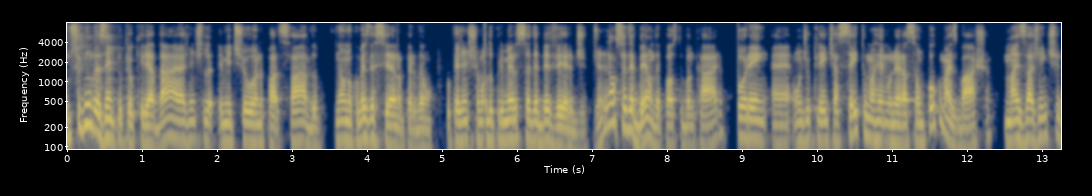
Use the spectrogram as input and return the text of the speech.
Um segundo exemplo que eu queria dar é a gente emitiu ano passado, não, no começo desse ano, perdão, o que a gente chamou do primeiro CDB verde. É um CDB, é um depósito bancário, porém, é, onde o cliente aceita uma remuneração um pouco mais baixa, mas a gente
